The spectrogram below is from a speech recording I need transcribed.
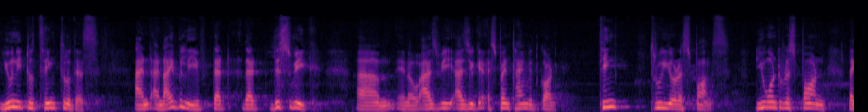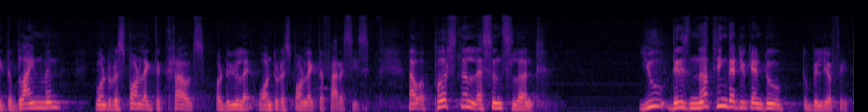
You need to think through this. And, and I believe that, that this week, um, you know, as, we, as you get, spend time with God, think through your response. Do you want to respond like the blind men? You want to respond like the crowds? Or do you like, want to respond like the Pharisees? Now, a personal lessons learned. You, there is nothing that you can do to build your faith.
